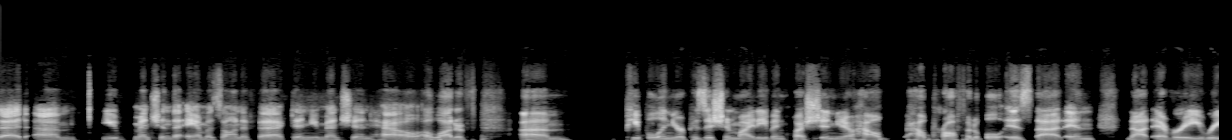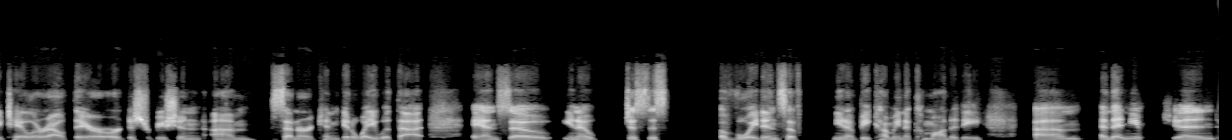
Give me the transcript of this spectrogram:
said. Um, you mentioned the Amazon effect, and you mentioned how a lot of um, people in your position might even question, you know, how how profitable is that? And not every retailer out there or distribution um, center can get away with that. And so, you know, just this avoidance of you know becoming a commodity. Um, and then you mentioned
